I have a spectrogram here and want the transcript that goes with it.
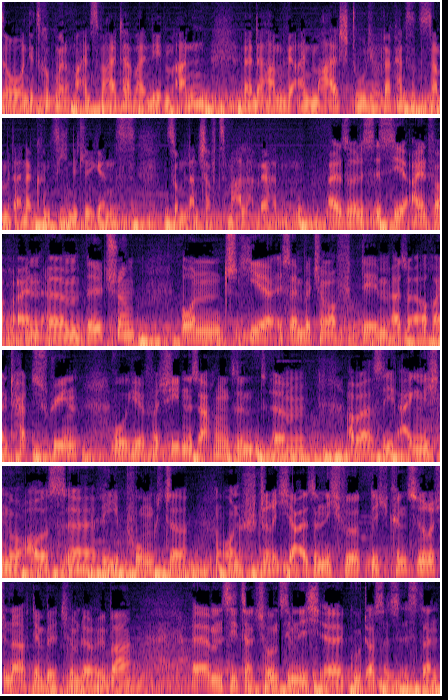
So, und jetzt gucken wir noch mal eins weiter, weil nebenan, äh, da haben wir ein Malstudio. Da kannst du zusammen mit einer künstlichen Intelligenz zum Landschaftsmaler werden. Also das ist hier einfach ein ähm, Bildschirm und hier ist ein Bildschirm, auf dem, also auch ein Touchscreen, wo hier verschiedene Sachen sind, ähm, aber es sieht eigentlich nur aus äh, wie Punkte und Striche, also nicht wirklich künstlerisch und dann auf dem Bildschirm darüber ähm, sieht dann schon ziemlich äh, gut aus. Das ist dann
